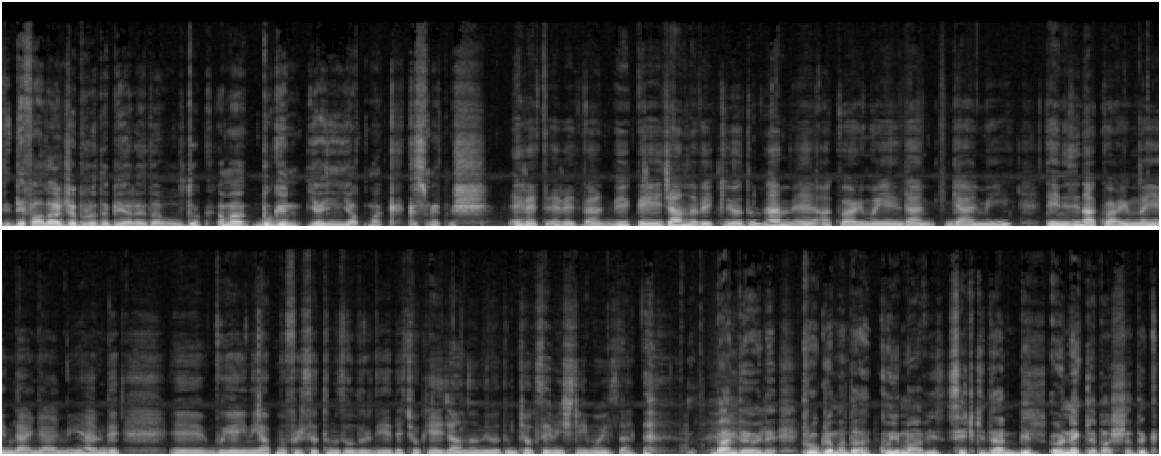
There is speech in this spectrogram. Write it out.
defalarca burada bir arada olduk ama bugün yayın yapmak kısmetmiş. Evet, evet ben büyük bir heyecanla bekliyordum. Hem e, akvaryuma yeniden gelmeyi, denizin akvaryumuna yeniden gelmeyi hem de e, bu yayını yapma fırsatımız olur diye de çok heyecanlanıyordum. Çok sevinçliyim o yüzden. Ben de öyle. Programa da Koyu Mavi seçkiden bir örnekle başladık.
